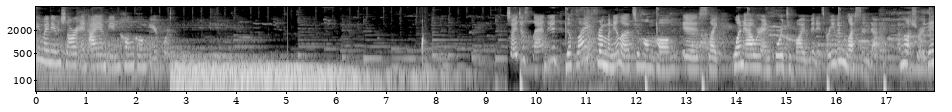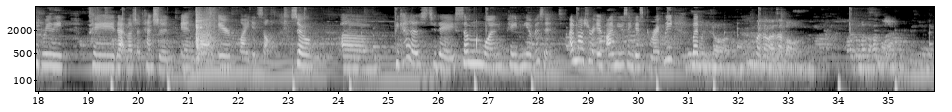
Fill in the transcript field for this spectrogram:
Hi, my name is Char and I am in Hong Kong airport. So I just landed. The flight from Manila to Hong Kong is like 1 hour and 45 minutes or even less than that. I'm not sure. I didn't really pay that much attention in the air flight itself. So um, because today someone paid me a visit. I'm not sure if I'm using this correctly, but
